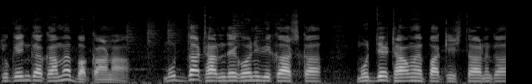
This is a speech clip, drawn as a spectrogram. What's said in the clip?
क्योंकि इनका काम है बकाना। मुद्दा ठान को नहीं विकास का। मुद्दे ठाव है पाकिस्तान का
